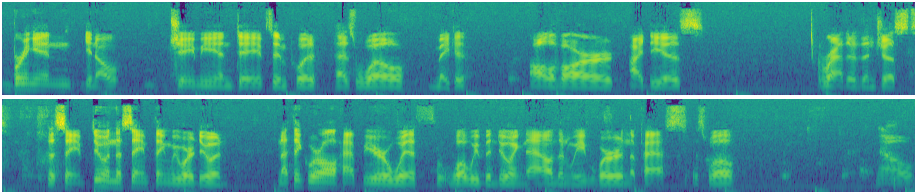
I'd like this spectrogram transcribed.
bring in, you know, Jamie and Dave's input as well, make it all of our ideas rather than just the same doing the same thing we were doing. And I think we're all happier with what we've been doing now than we were in the past as well. Now,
